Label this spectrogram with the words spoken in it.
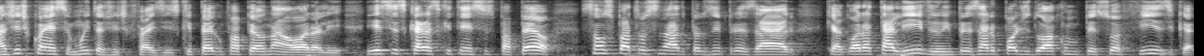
a gente conhece muita gente que faz isso, que pega o papel na hora ali. E esses caras que têm esses papel são os patrocinados pelos empresários, que agora está livre. O empresário pode doar como pessoa física.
